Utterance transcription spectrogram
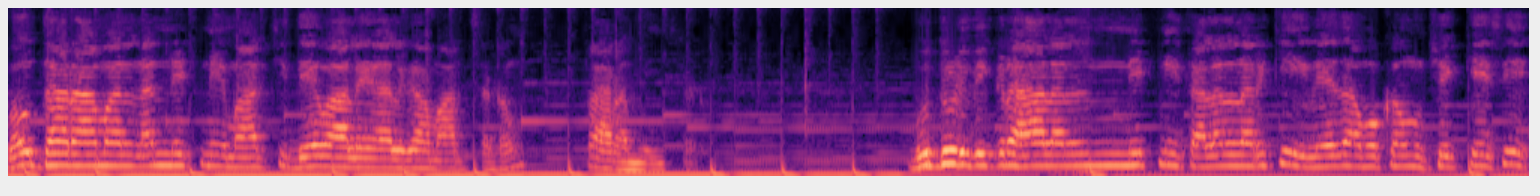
బౌద్ధారామాలన్నింటినీ మార్చి దేవాలయాలుగా మార్చడం ప్రారంభించాడు. బుద్ధుడి విగ్రహాలన్నింటినీ తలలు నరికి లేదా ముఖం చెక్కేసి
